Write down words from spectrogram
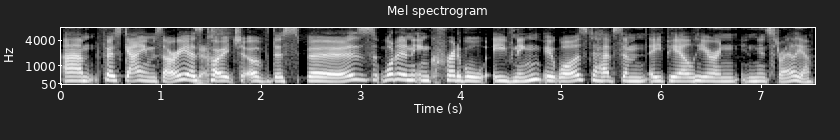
um, first game, sorry, as Yes. coach of the Spurs. What an incredible evening it was to have some EPL here in, in Australia.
